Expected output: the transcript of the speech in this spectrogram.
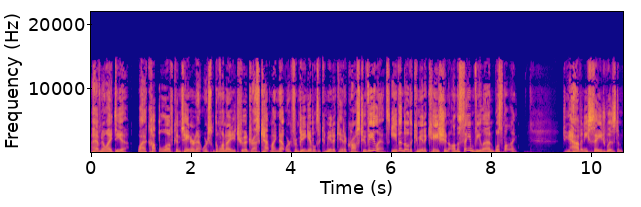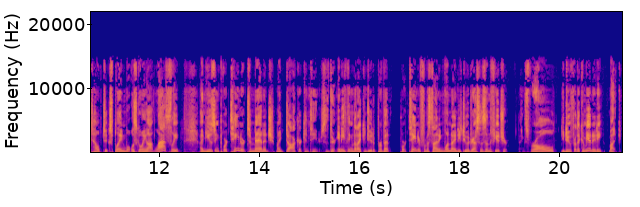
I have no idea why a couple of container networks with a 192 address kept my network from being able to communicate across two VLANs, even though the communication on the same VLAN was fine. Do you have any sage wisdom to help to explain what was going on? Lastly, I'm using Portainer to manage my Docker containers. Is there anything that I can do to prevent Portainer from assigning 192 addresses in the future? Thanks for all you do for the community, Mike.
